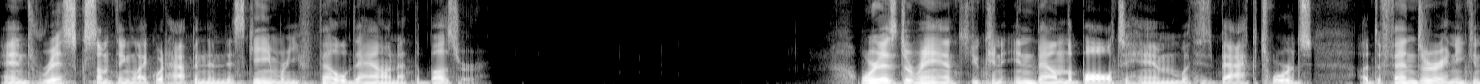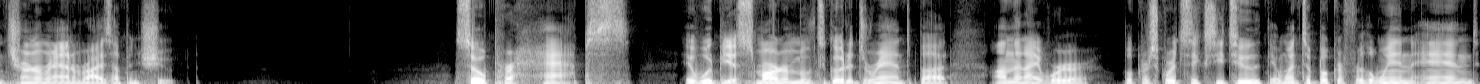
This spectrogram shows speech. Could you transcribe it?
and risk something like what happened in this game where he fell down at the buzzer. Whereas Durant, you can inbound the ball to him with his back towards a defender and he can turn around and rise up and shoot. So perhaps it would be a smarter move to go to Durant, but on the night where Booker scored 62, they went to Booker for the win, and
